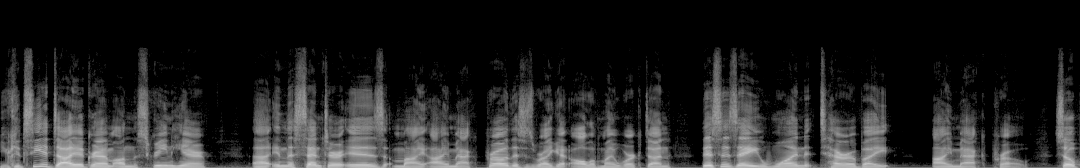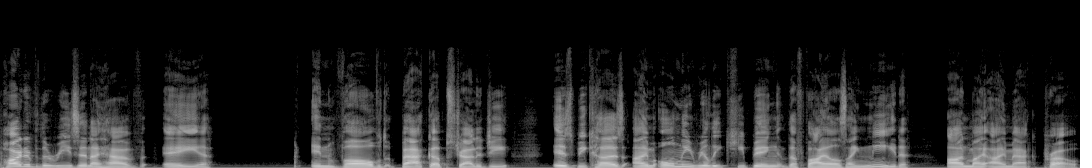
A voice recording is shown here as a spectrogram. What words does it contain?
you can see a diagram on the screen here. Uh, in the center is my iMac Pro. This is where I get all of my work done. This is a one terabyte iMac Pro. So part of the reason I have a involved backup strategy is because I'm only really keeping the files I need on my iMac Pro.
